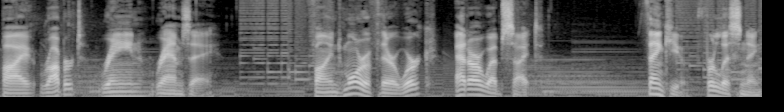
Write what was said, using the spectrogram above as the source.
by Robert Rain Ramsay. Find more of their work at our website. Thank you for listening.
